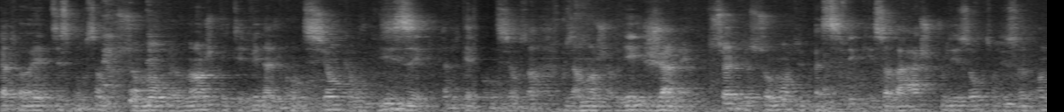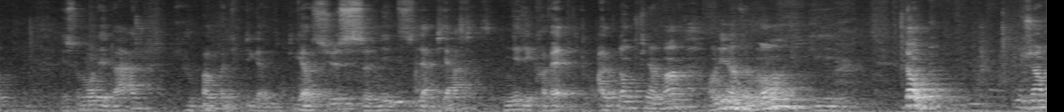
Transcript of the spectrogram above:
90% du saumon que l'on mange est élevé dans les conditions que vous lisez. Dans quelles conditions ça? Vous n'en mangeriez jamais. Seul le saumon du Pacifique est sauvage, tous les autres sont des saumons, des saumons d'élevage. Je ne vous parle pas du Pegasus, ni de la pièce, ni des crevettes. Alors donc finalement, on est dans un monde qui... Donc, genre,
